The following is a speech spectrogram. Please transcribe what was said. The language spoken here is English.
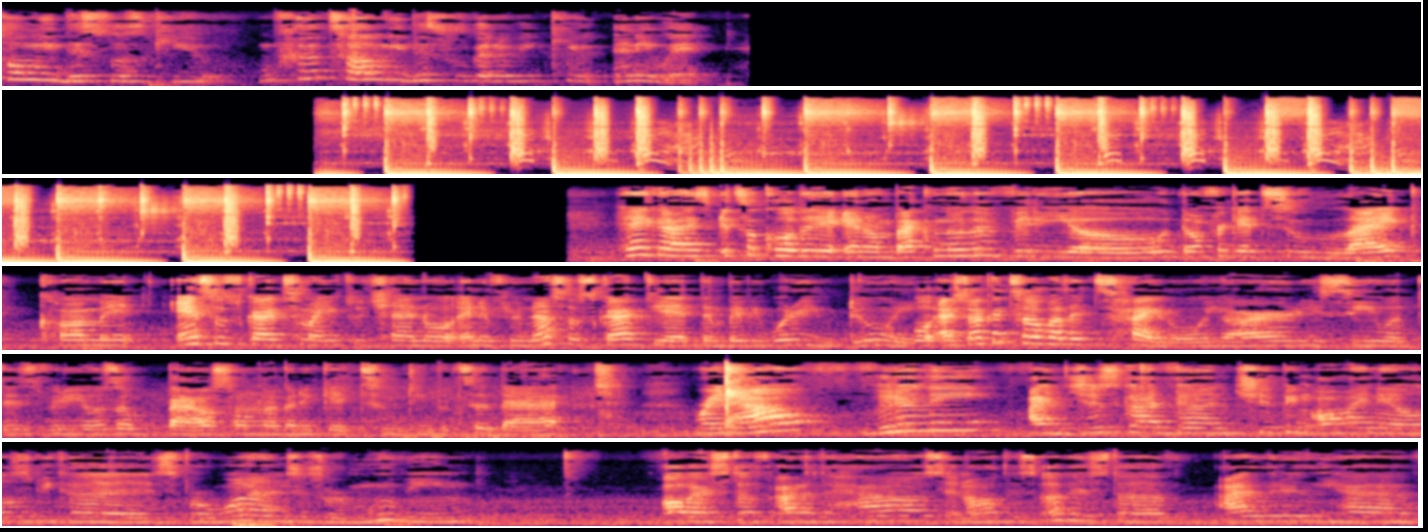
told me this was cute? Who told me this was gonna be cute anyway? It's Akolde and I'm back with another video. Don't forget to like, comment, and subscribe to my YouTube channel. And if you're not subscribed yet, then baby, what are you doing? Well, as y'all can tell by the title, you already see what this video is about, so I'm not gonna get too deep into that. Right now, literally, I just got done chipping all my nails because for one, since we're moving all our stuff out of the house and all this other stuff, I literally have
